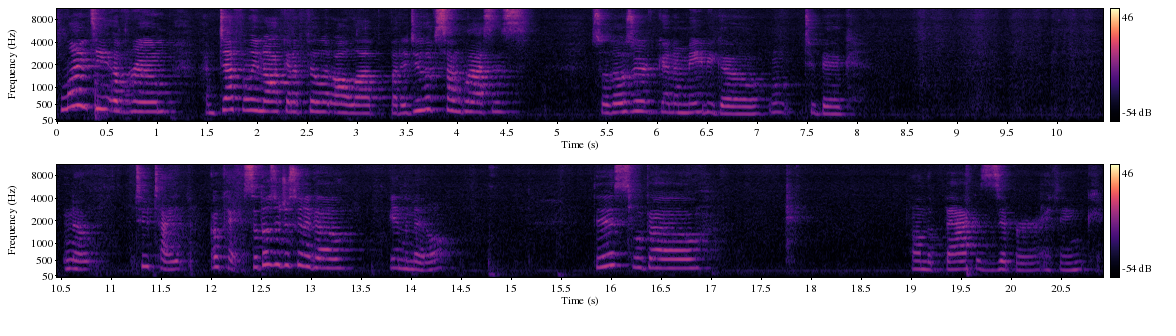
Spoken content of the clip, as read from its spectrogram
plenty of room. I'm definitely not going to fill it all up, but I do have sunglasses. So those are going to maybe go mm, too big. No, too tight. Okay, so those are just going to go in the middle. This will go on the back zipper, I think,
